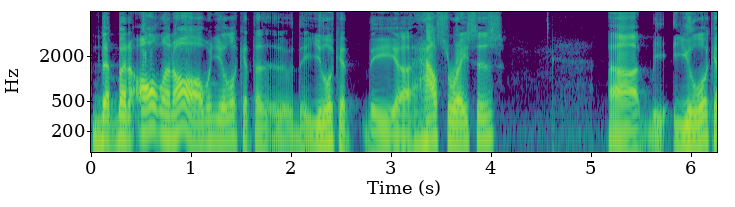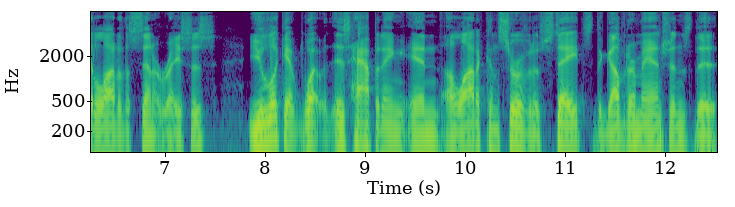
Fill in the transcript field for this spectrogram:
But all in all, when you look at the, the you look at the uh, House races, uh, you look at a lot of the Senate races, you look at what is happening in a lot of conservative states, the governor mansions, the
